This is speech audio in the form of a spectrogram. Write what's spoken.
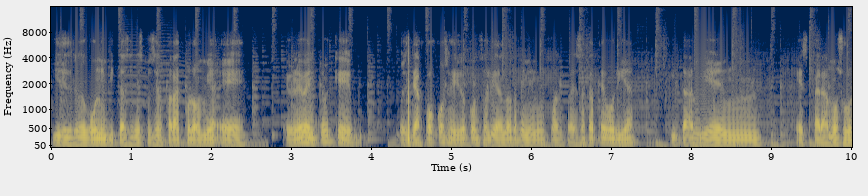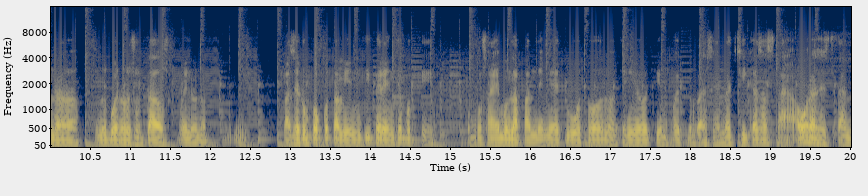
y desde luego una invitación especial para Colombia. Eh, es un evento que pues de a poco se ha ido consolidando también en cuanto a esa categoría y también esperamos una, unos buenos resultados. Bueno, no, va a ser un poco también diferente porque como sabemos la pandemia detuvo todo, no han tenido tiempo de preparación las chicas, hasta ahora se están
